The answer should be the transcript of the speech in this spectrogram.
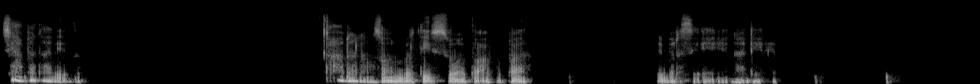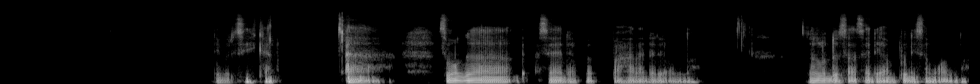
Siapa tadi itu? Ada langsung ambil tisu atau apa. Dibersihin hadirin. dibersihkan. Ah, semoga saya dapat pahala dari Allah. Lalu dosa saya diampuni sama Allah.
